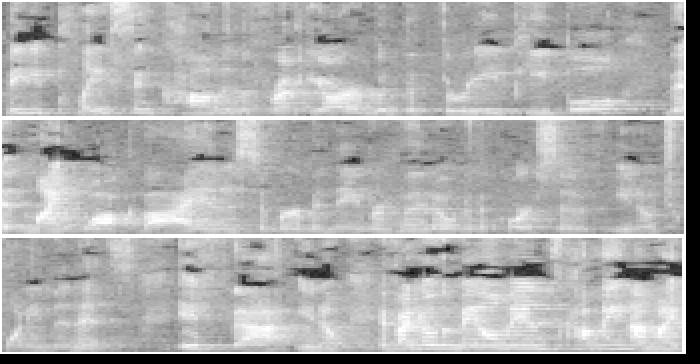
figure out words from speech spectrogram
Maybe place and come in the front yard with the three people that might walk by in a suburban neighborhood over the course of, you know, 20 minutes. If that, you know, if I know the mailman's coming, I might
